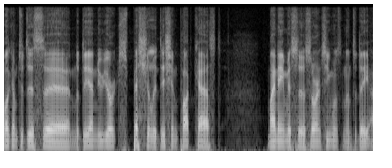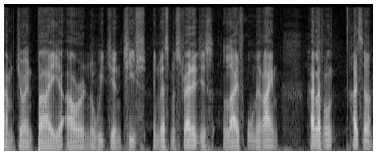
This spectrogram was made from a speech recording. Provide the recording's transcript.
Welcome to this uh, Nordea New York Special Edition podcast. My name is uh, Søren Simonsen, and today I'm joined by our Norwegian Chief Investment Strategist, Leif Rune Rein. Hi, Leif Rune. Hi, Søren.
